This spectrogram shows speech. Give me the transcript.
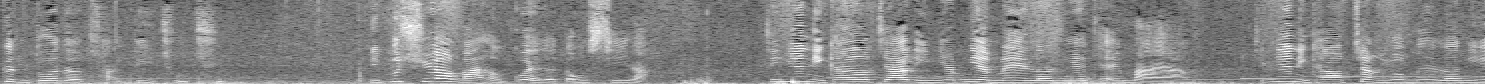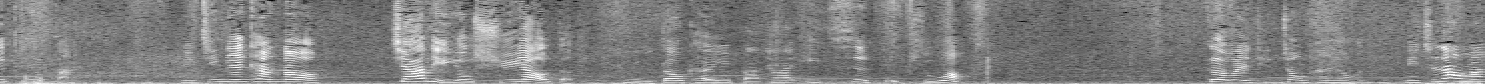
更多的传递出去。你不需要买很贵的东西啦。今天你看到家里面面没了，你也可以买啊。今天你看到酱油没了，你也可以买。你今天看到。家里有需要的，你都可以把它一次补足哦。各位听众朋友们，你知道吗？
